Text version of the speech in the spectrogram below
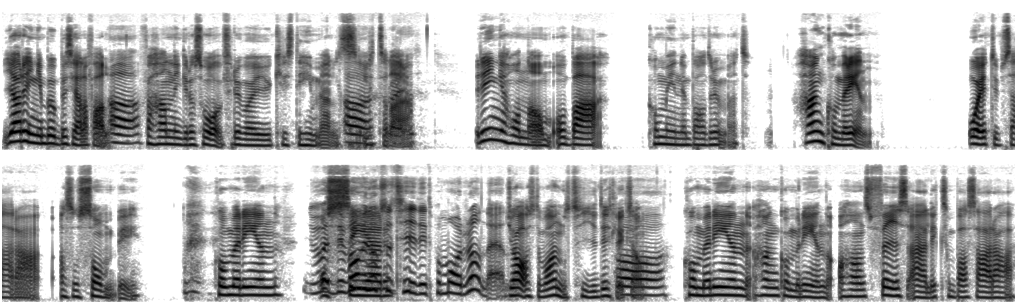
jag ringer Bubbis i alla fall. Ja. För han ligger och sover för det var ju Kristi himmels. Ja, lite sådär. right. Ringer honom och bara kommer in i badrummet. Han kommer in och är typ så här, alltså zombie. Kommer in, Det var, Och det var väl ser- också tidigt på morgonen? ja alltså det var ändå tidigt liksom. Ja. Kommer in, han kommer in och hans face är liksom bara så här.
